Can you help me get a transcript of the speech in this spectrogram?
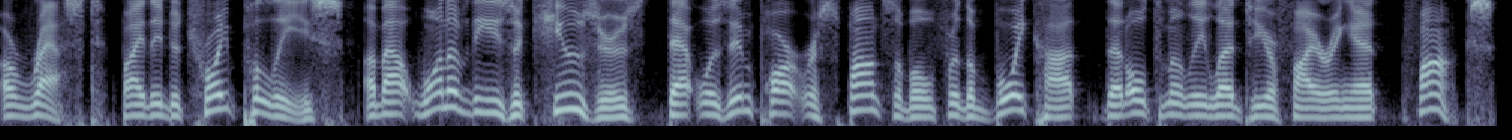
arrest by the Detroit police about one of these accusers that was in part responsible for the boycott that ultimately led to your firing at Fox.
